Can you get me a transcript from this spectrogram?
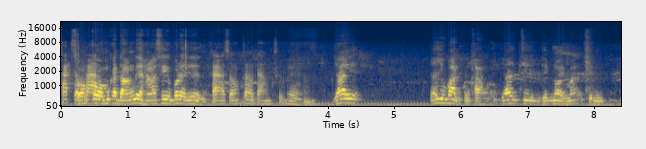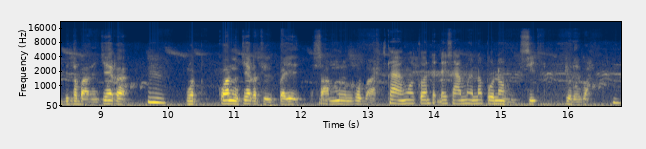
คัดกสระองพานกอมันก็ดังได้หาซื้อบ่ได้เด้ค่ะสองเก้าดังสุดเออย้าย ยายอยู่บ้านข้างๆนี่ยายที่เด็กน้อยมาเข็นบิณฑบาตให้แจกอะอืมงวดก่อนแจกก็ถือไป30,000กว่าบาทค่ะงวดก่อนได้สามหมื่นเนาะปูเนาะ สิตัวใดบ่อืม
